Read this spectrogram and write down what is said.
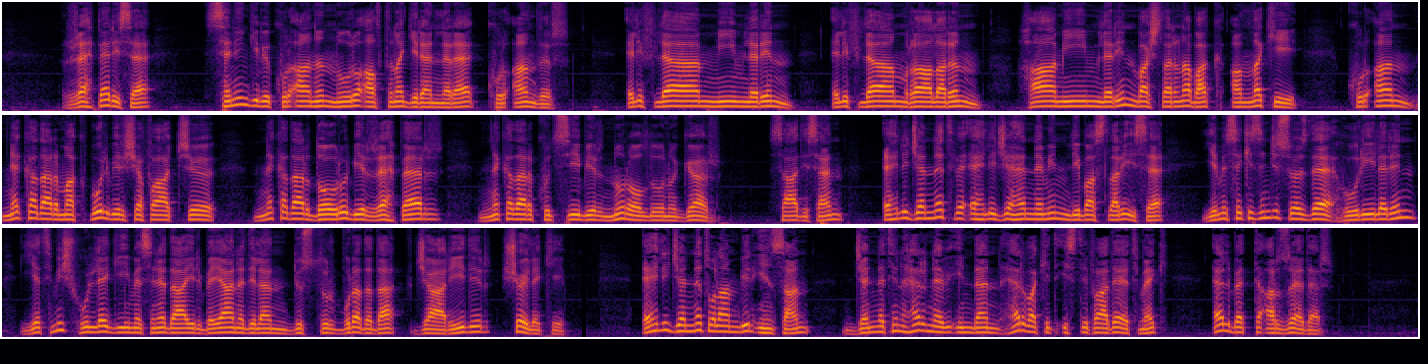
rehber ise, senin gibi Kur'an'ın nuru altına girenlere Kur'an'dır. Elif lam mimlerin, elif lam ra'ların, hamimlerin başlarına bak, anla ki, Kur'an ne kadar makbul bir şefaatçi, ne kadar doğru bir rehber, ne kadar kutsi bir nur olduğunu gör. Sadisen, ehli cennet ve ehli cehennemin libasları ise 28. sözde hurilerin 70 hulle giymesine dair beyan edilen düstur burada da caridir. Şöyle ki, ehli cennet olan bir insan, cennetin her nev'inden her vakit istifade etmek, elbette arzu eder.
